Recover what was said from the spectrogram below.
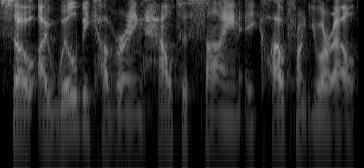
So I will be covering how to sign a CloudFront URL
